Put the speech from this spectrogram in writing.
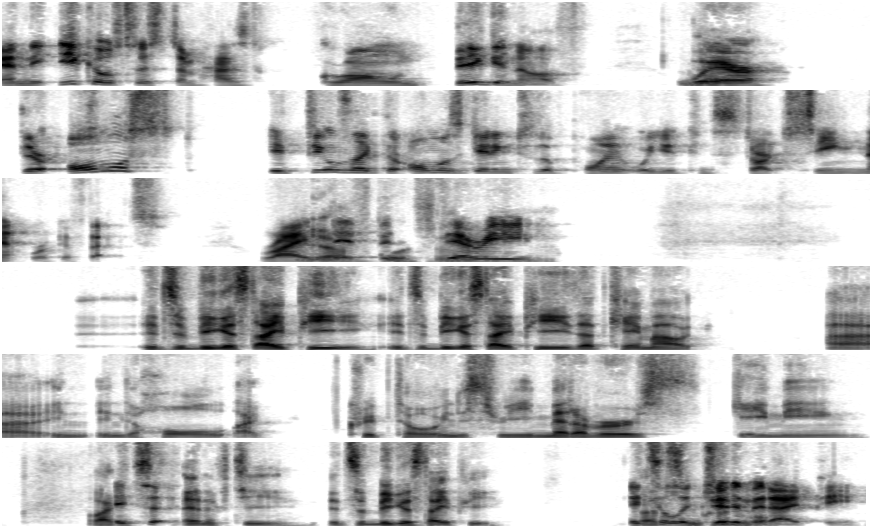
and the ecosystem has grown big enough where yeah. they're almost, it feels like they're almost getting to the point where you can start seeing network effects, right? Yeah, They've been very. It's the biggest IP. It's the biggest IP that came out uh, in in the whole like crypto industry, metaverse, gaming, like it's a, NFT. It's the biggest IP. It's That's a legitimate incredible. IP.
